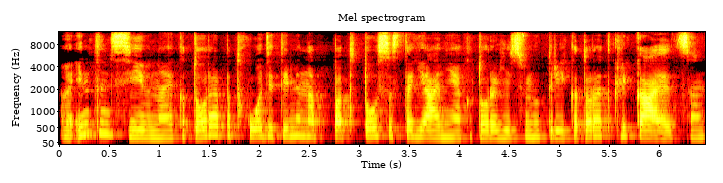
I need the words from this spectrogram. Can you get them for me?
э, интенсивной, которая подходит именно под то состояние, которое есть внутри, которое откликается.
